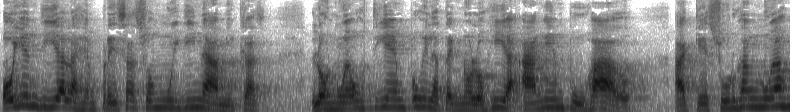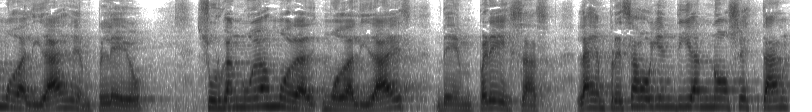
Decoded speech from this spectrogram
Hoy en día las empresas son muy dinámicas, los nuevos tiempos y la tecnología han empujado a que surjan nuevas modalidades de empleo surjan nuevas modalidades de empresas. Las empresas hoy en día no se están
